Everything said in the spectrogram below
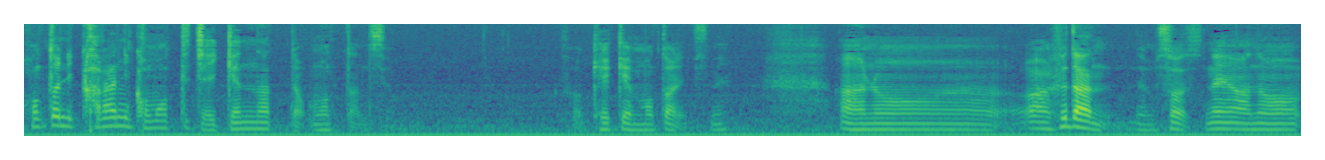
本当に殻にこもってちゃいけんなって思ったんですよ。そう経験元にですね。あのーあ普段でもそうですね。あのー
